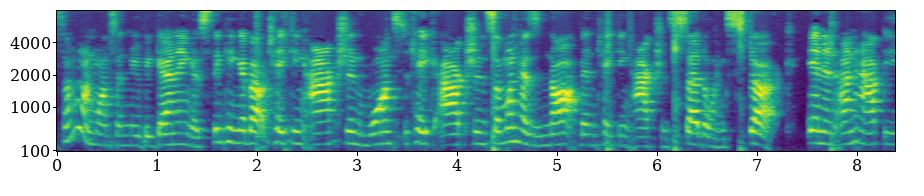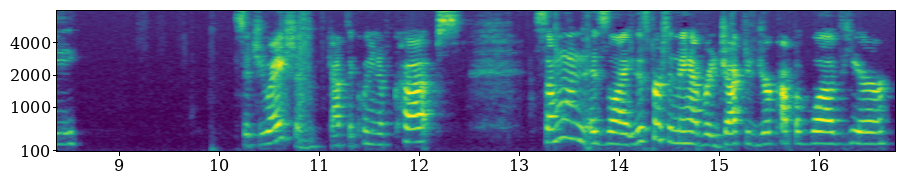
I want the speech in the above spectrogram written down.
Someone wants a new beginning, is thinking about taking action, wants to take action. Someone has not been taking action, settling, stuck in an unhappy situation. Got the Queen of Cups. Someone is like, this person may have rejected your cup of love here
